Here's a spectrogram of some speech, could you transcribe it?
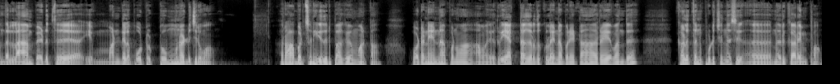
அந்த லேம்ப் எடுத்து மண்டையில் போட்டு டொம்முன்னு அடிச்சிருவான். ராபர்ட்ஸன் எதிர்பார்க்கவே மாட்டான். உடனே என்ன பண்ணுவான்? அவன் ரியாக்ட் ஆகிறதுக்குள்ளே என்ன பண்ணிட்டான்? ரே வந்து கழுத்தன் பிடிச்சி நெசு நெருக்க ஆரம்பிப்பான்.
